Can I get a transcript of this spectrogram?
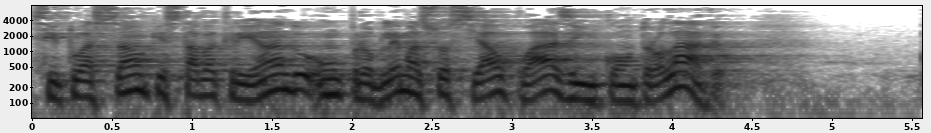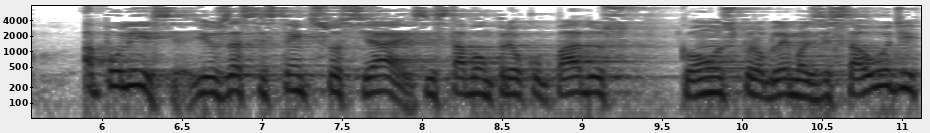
situação que estava criando um problema social quase incontrolável. A polícia e os assistentes sociais estavam preocupados com os problemas de saúde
